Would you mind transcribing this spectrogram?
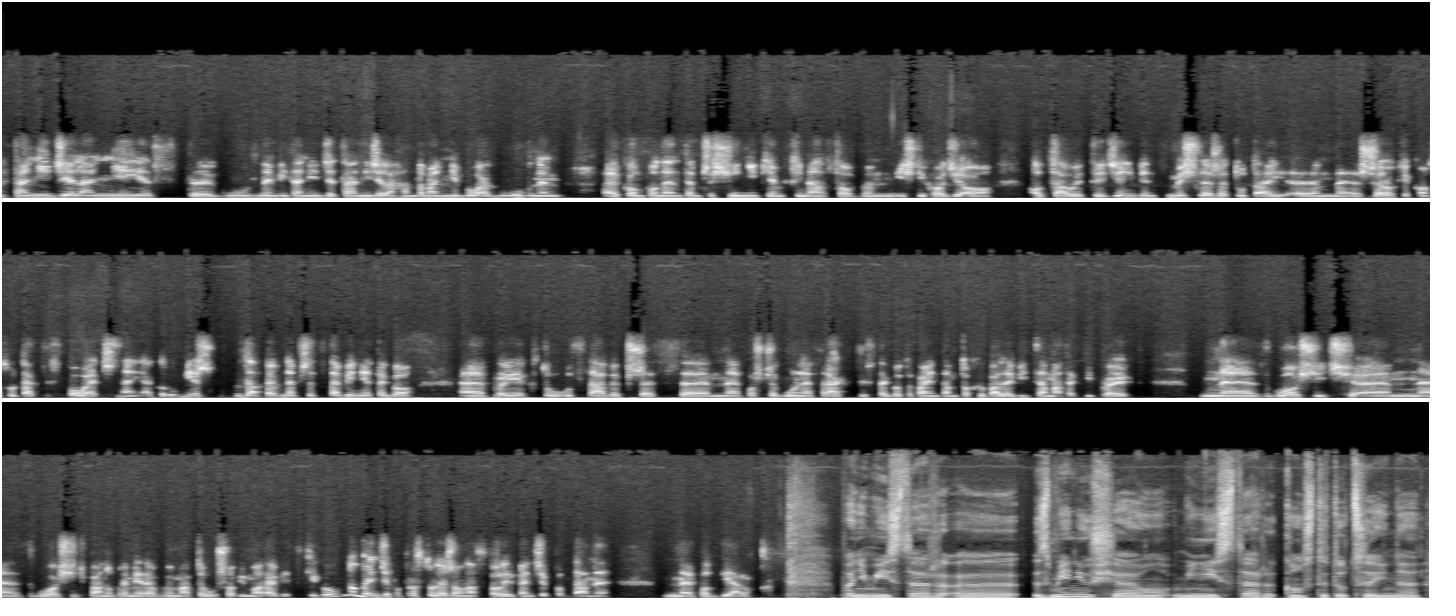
ta niedziela nie jest głównym i ta niedziela, ta niedziela handlowa nie była głównym komponentem czy silnikiem finansowym, jeśli chodzi o, o cały tydzień, więc myślę, że tutaj szerokie konsultacje społeczne, jak również zapewne przedstawienie tego projektu ustawy przez poszczególne frakcje. Z tego co pamiętam, to chyba Lewica ma taki projekt zgłosić, zgłosić panu premierowi Mateuszowi Morawieckiego. No będzie po prostu leżał na stole i będzie poddany pod dialog. Pani minister, e, zmienił się minister konstytucyjny.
